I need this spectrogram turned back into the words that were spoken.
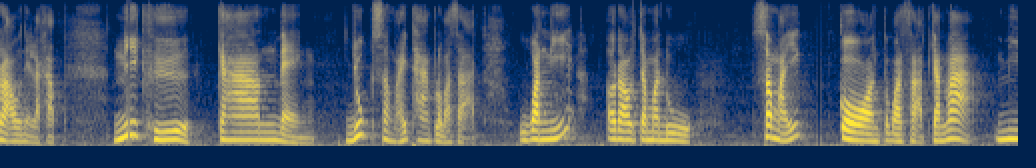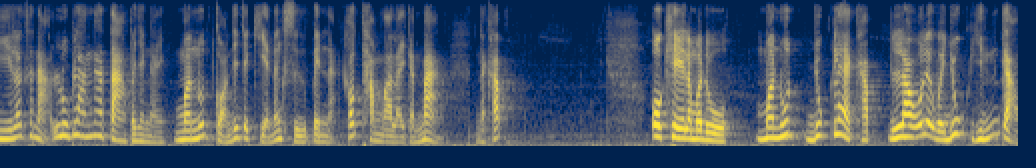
เราเนี่ยแหละครับ นี่คือการแบ่งยุคสมัยทางประวัติศาสตร์ วันนี้เราจะมาดู สมัยก่อนประวัติศาสตร์กันว่า มีลักษณะรูปร่างหน้าตาเป็นยังไง มนุษย์ก่อนที่จะเขียนหนังสือเป็นน่ะเขาทำอะไรกันบ้างนะครับ โอเคเรามาดูมนุษย์ยุคแรกครับ เราเรียกว่ายุคหินเก่า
